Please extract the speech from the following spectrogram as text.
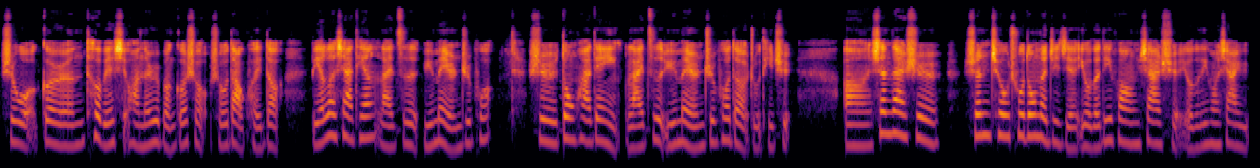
是我个人特别喜欢的日本歌手手岛葵的《别了夏天》，来自《虞美人之坡》，是动画电影《来自虞美人之坡》的主题曲。嗯，现在是深秋初冬的季节，有的地方下雪，有的地方下雨。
